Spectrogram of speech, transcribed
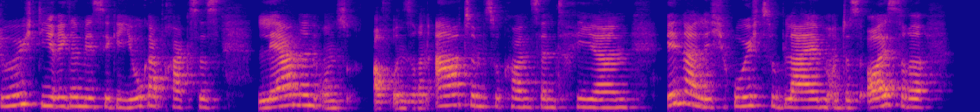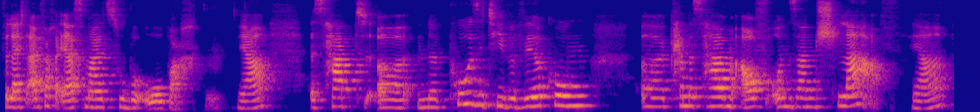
durch die regelmäßige Yoga-Praxis lernen, uns auf unseren Atem zu konzentrieren, innerlich ruhig zu bleiben und das Äußere vielleicht einfach erstmal zu beobachten. Ja, es hat äh, eine positive Wirkung, äh, kann es haben auf unseren Schlaf. Ja,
